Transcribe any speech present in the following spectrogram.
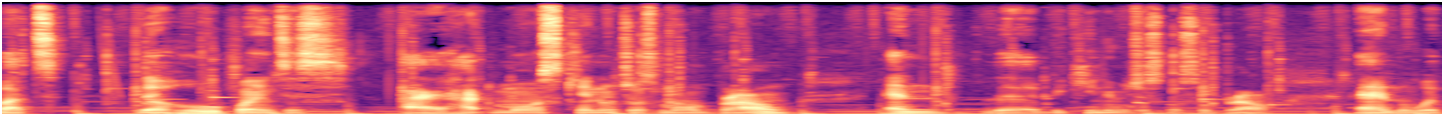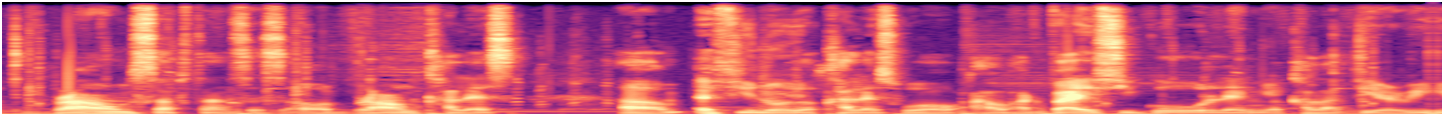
But the whole point is I had more skin which was more brown and the bikini which is also brown. And with brown substances or brown colors, um, if you know your colors well, I'll advise you go learn your color theory.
